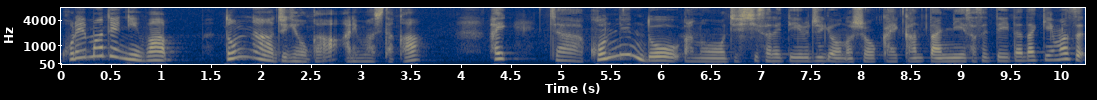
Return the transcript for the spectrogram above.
これまでにはどんな授業がありましたか？はい。じゃあ今年度あの実施されている授業の紹介簡単にさせていただきます。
